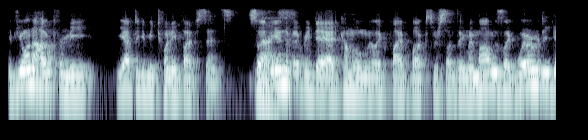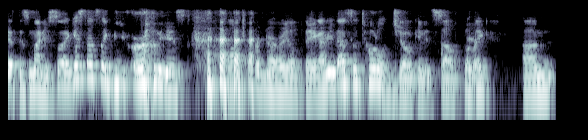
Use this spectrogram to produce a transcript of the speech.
If you want a hug from me, you have to give me 25 cents. So at the end of every day, I'd come home with like five bucks or something. My mom was like, "Where would you get this money?" So I guess that's like the earliest entrepreneurial thing. I mean, that's a total joke in itself. But Yeah. like, um,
